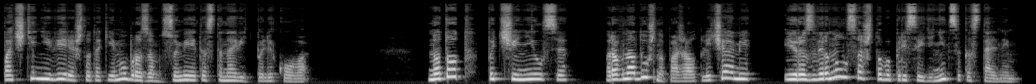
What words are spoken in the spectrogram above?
почти не веря, что таким образом сумеет остановить Полякова. Но тот подчинился, равнодушно пожал плечами и развернулся, чтобы присоединиться к остальным.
